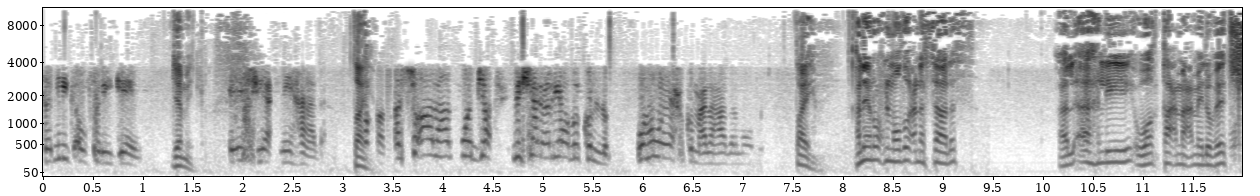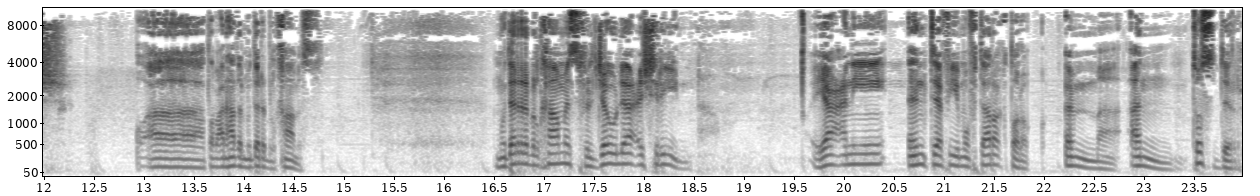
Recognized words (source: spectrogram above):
فريق أو فريقين. جميل. إيش يعني هذا؟ طيب. فقط. السؤال هذا موجه للشارع الرياضي كله وهو يحكم على هذا الموضوع. طيب. خلينا نروح لموضوعنا الثالث. الأهلي وقع مع ميلوفيتش. آه طبعا هذا المدرب الخامس. مدرب الخامس في الجولة عشرين. يعني أنت في مفترق طرق. إما أن تصدر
